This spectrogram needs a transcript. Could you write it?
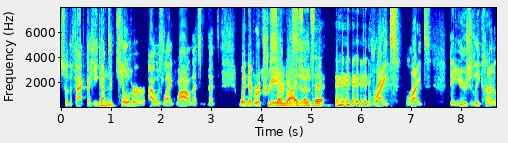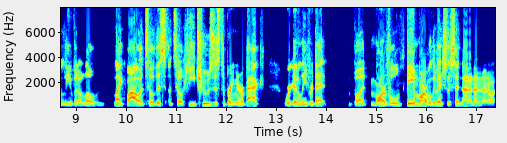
so the fact that he got to mm-hmm. kill her i was like wow that's that's whenever a creator Sunrise, gets to- sunset. right right. They usually kind of leave it alone. Like wow until this until he chooses to bring her back we're gonna leave her dead. But marvel being marvel eventually said no no no no no.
